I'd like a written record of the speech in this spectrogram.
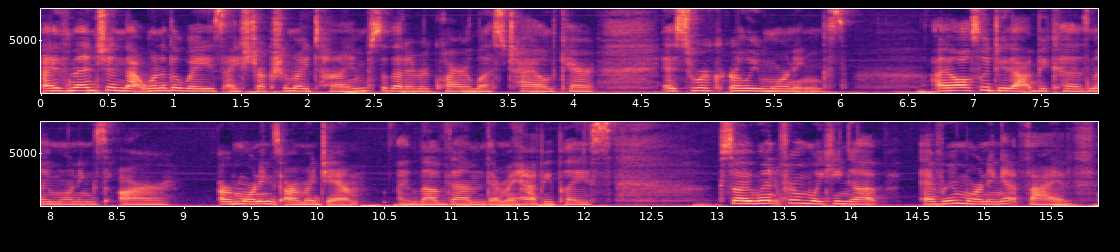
I've mentioned that one of the ways I structure my time so that I require less childcare is to work early mornings. I also do that because my mornings are or mornings are my jam. I love them, they're my happy place. So I went from waking up every morning at 5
